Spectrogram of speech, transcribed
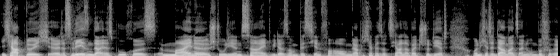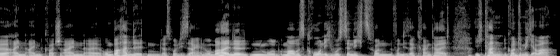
Ich habe durch äh, das Lesen deines Buches meine Studienzeit wieder so ein bisschen vor Augen gehabt. Ich habe ja Sozialarbeit studiert und ich hatte damals einen, Unbe äh, einen, einen Quatsch, einen äh, unbehandelten, das wollte ich sagen, einen unbehandelten Morbus Crohn. Ich wusste nichts von, von dieser Krankheit. Ich kann, konnte mich aber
